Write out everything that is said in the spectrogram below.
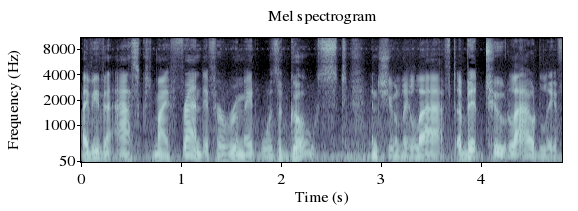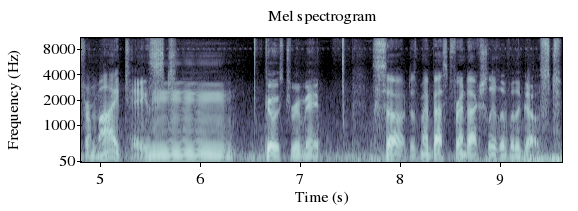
I've even asked my friend if her roommate was a ghost, and she only laughed, a bit too loudly for my taste. Mm, ghost roommate, So, does my best friend actually live with a ghost?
